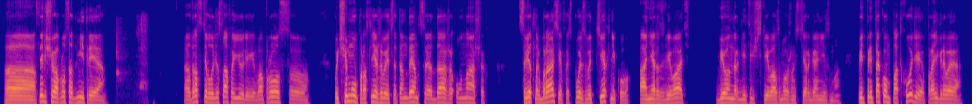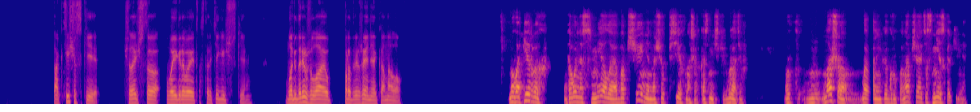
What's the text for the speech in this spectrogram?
А, Следующий вопрос от Дмитрия. А, Здравствуйте, Владислав и Юрий. Вопрос, э, почему прослеживается тенденция даже у наших светлых братьев использовать технику, а не развивать биоэнергетические возможности организма? Ведь при таком подходе, проигрывая тактически, человечество выигрывает стратегически. Благодарю, желаю продвижения каналов. Ну, во-первых, довольно смелое обобщение насчет всех наших космических братьев. Вот наша маленькая группа, она общается с несколькими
